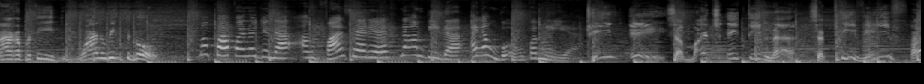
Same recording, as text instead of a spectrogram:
Mga kapatid, one week to go. Mapapanood nyo na ang fan serye na ang bida ay ang buong pamilya. Team A sa March 18 na sa TV5.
